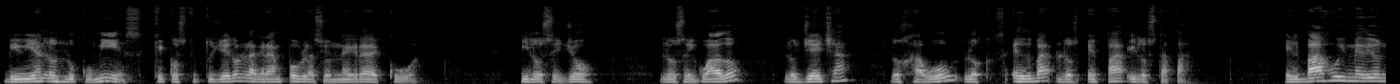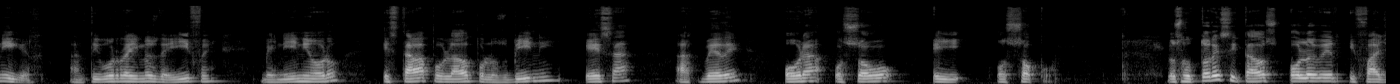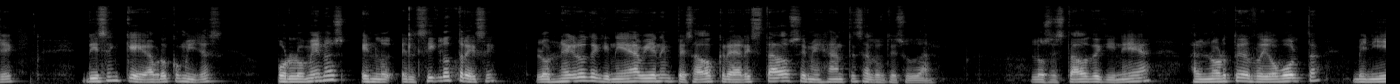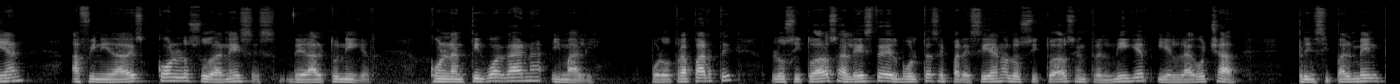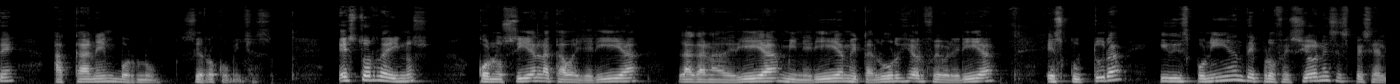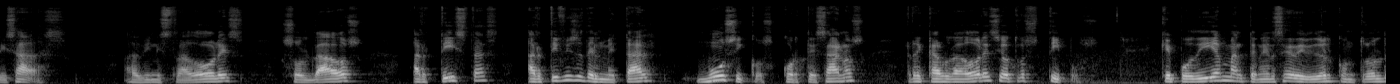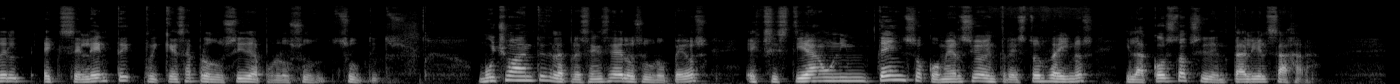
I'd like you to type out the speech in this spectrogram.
vivían los lucumíes, que constituyeron la gran población negra de Cuba y los selló, los eguado, los yecha, los jabú, los edba, los epa y los tapá. El Bajo y Medio Níger, antiguos reinos de Ife, Benín y Oro, estaba poblado por los Bini, Esa, Akbede, Ora, Osobo y Osoko. Los autores citados Oliver y Falle dicen que, abro comillas, por lo menos en el siglo XIII los negros de Guinea habían empezado a crear estados semejantes a los de Sudán. Los estados de Guinea, al norte del río Volta, venían afinidades con los sudaneses del Alto Níger, con la antigua Ghana y Mali. Por otra parte, los situados al este del Volta se parecían a los situados entre el Níger y el lago Chad, principalmente a Canem Bornu. Cierro comillas. Estos reinos conocían la caballería, la ganadería, minería, metalurgia, orfebrería, escultura y disponían de profesiones especializadas, administradores, soldados, artistas, artífices del metal, músicos, cortesanos, recaudadores y otros tipos, que podían mantenerse debido al control de la excelente riqueza producida por los súbditos. Mucho antes de la presencia de los europeos existía un intenso comercio entre estos reinos y la costa occidental y el Sáhara.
